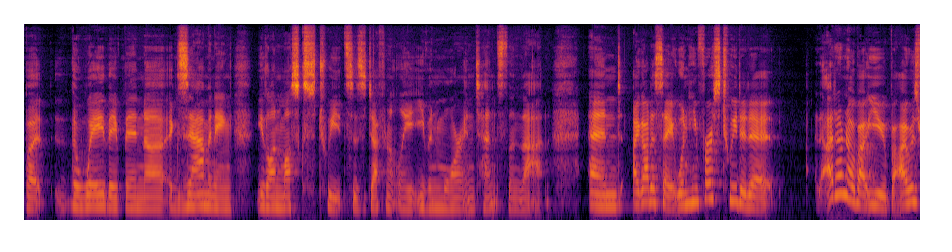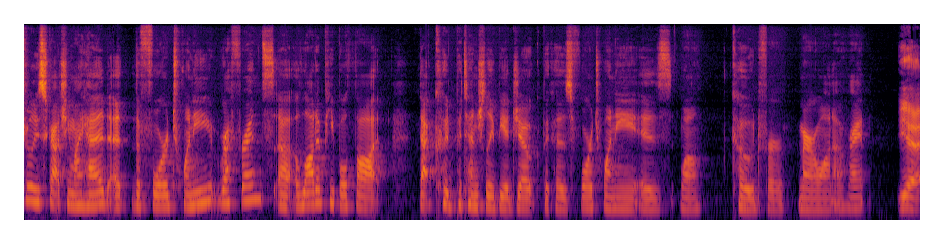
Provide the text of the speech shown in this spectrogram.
but the way they've been uh, examining Elon Musk's tweets is definitely even more intense than that. And I gotta say, when he first tweeted it, I don't know about you, but I was really scratching my head at the 420 reference. Uh, a lot of people thought that could potentially be a joke because 420 is, well, code for marijuana, right? Yeah,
